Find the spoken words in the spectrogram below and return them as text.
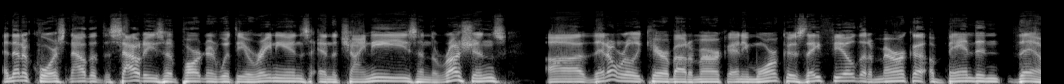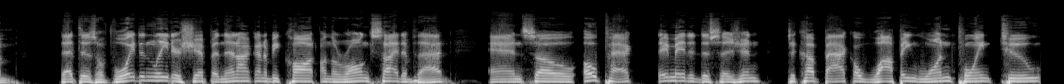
And then, of course, now that the Saudis have partnered with the Iranians and the Chinese and the Russians, uh, they don't really care about America anymore because they feel that America abandoned them, that there's a void in leadership and they're not going to be caught on the wrong side of that. And so OPEC, they made a decision to cut back a whopping 1.2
